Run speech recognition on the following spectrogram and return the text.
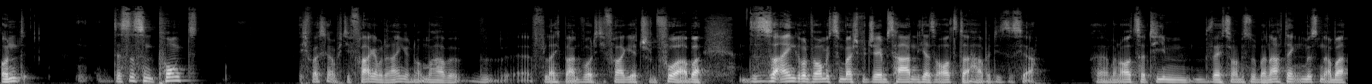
Und das ist ein Punkt, ich weiß nicht, ob ich die Frage mit reingenommen habe. Vielleicht beantworte ich die Frage jetzt schon vor, aber das ist so ein Grund, warum ich zum Beispiel James Harden nicht als All-Star habe dieses Jahr. Äh, mein All-Star-Team werde ich noch ein bisschen drüber nachdenken müssen, aber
